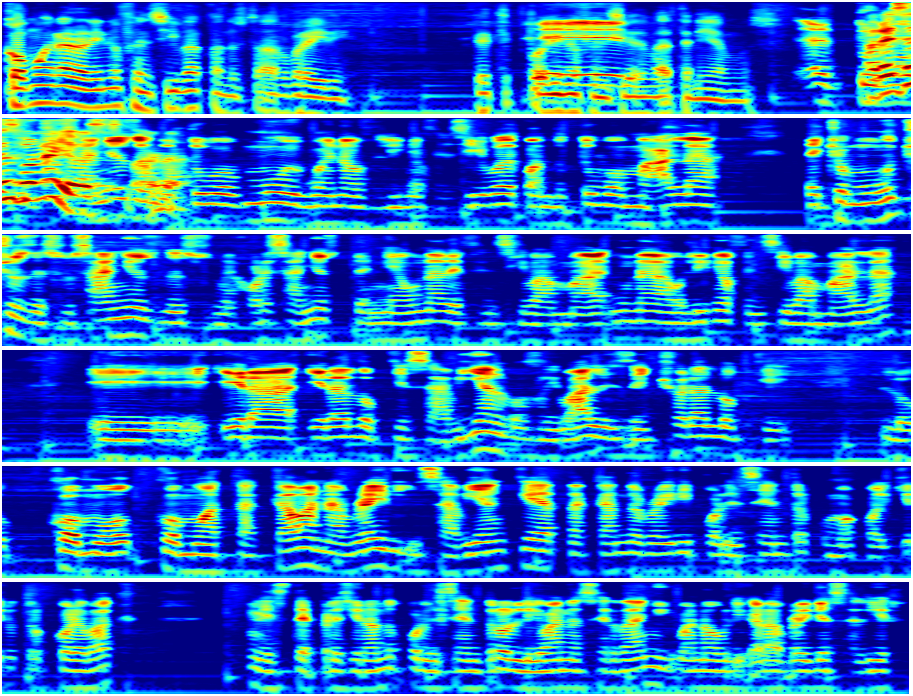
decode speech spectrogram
¿cómo era la línea ofensiva cuando estaba Brady? ¿Qué tipo de línea eh, ofensiva teníamos? Eh, a veces buena y años donde tuvo muy buena línea ofensiva, cuando tuvo mala. De hecho, muchos de sus años, de sus mejores años, tenía una defensiva una línea ofensiva mala. Eh, era, era lo que sabían los rivales. De hecho, era lo que lo, como, como atacaban a Brady. Sabían que atacando a Brady por el centro, como a cualquier otro quarterback, este, presionando por el centro le iban a hacer daño y iban a obligar a Brady a salir.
